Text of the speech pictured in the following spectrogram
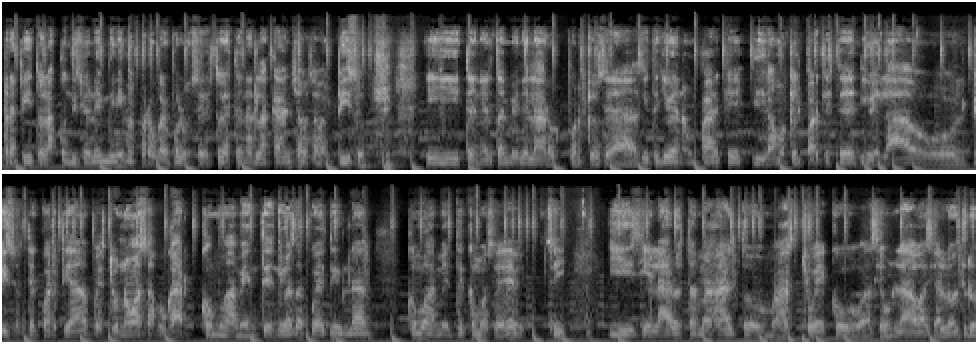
Repito, las condiciones mínimas para jugar baloncesto es tener la cancha, o sea, el piso, y tener también el aro, porque o sea, si te llevan a un parque y digamos que el parque esté desnivelado o el piso esté cuarteado, pues tú no vas a jugar cómodamente, ni vas a poder driblar cómodamente como se debe, ¿sí? Y si el aro está más alto, más chueco, hacia un lado, hacia el otro,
